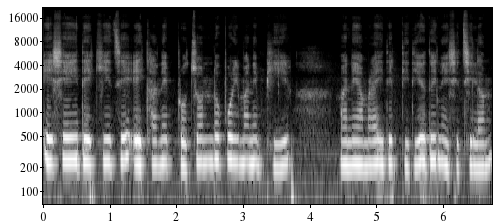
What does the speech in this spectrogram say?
এসেই দেখি যে এখানে প্রচণ্ড পরিমাণে ভিড়। মানে আমরা ঈদের দ্বিতীয় দিন এসেছিলাম।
